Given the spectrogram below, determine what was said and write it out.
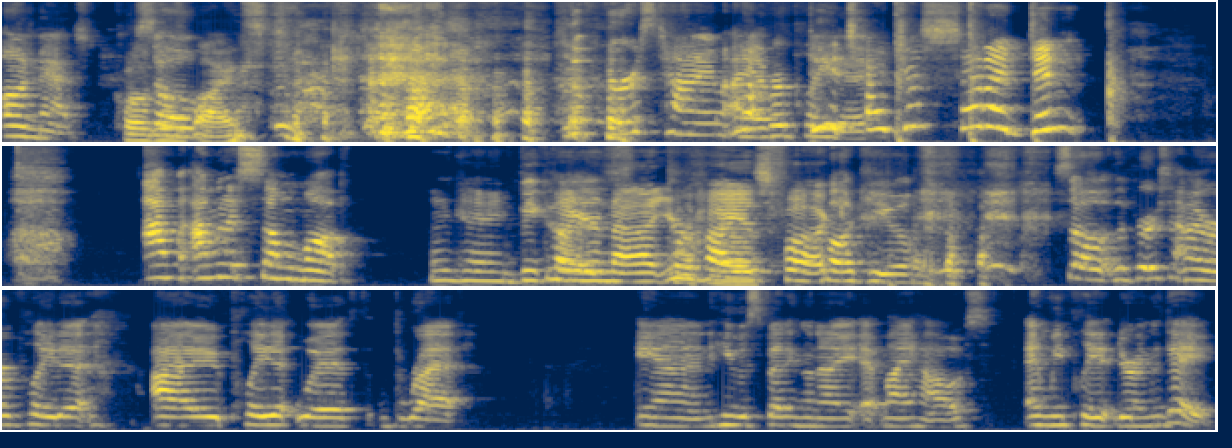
Unmatched. Close So- those blinds. The first time I ever played bitch, it, I just said I didn't. I'm, I'm gonna sum them up. Okay. no, Because- you're not. You're high notes. as fuck. Fuck you. So the first time I ever played it, I played it with Brett, and he was spending the night at my house, and we played it during the day.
